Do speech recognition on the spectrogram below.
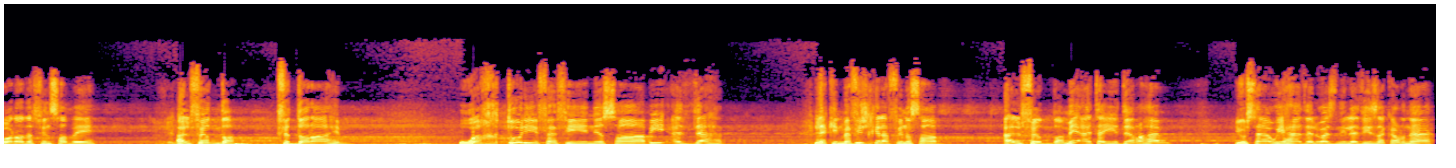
وردت في نصاب إيه؟ الفضة في الدراهم. واختلف في نصاب الذهب. لكن ما فيش خلاف في نصاب الفضة. مئتي درهم يساوي هذا الوزن الذي ذكرناه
